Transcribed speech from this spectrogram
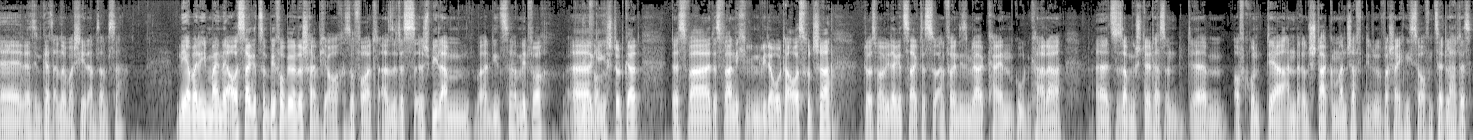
Äh, da sind ganz andere marschiert am Samstag. Nee, aber ich- meine Aussage zum BVB unterschreibe ich auch sofort. Also das äh, Spiel am äh, Dienstag, Mittwoch, äh, Mittwoch. gegen Stuttgart, das war, das war nicht ein wiederholter Ausrutscher. Du hast mal wieder gezeigt, dass du einfach in diesem Jahr keinen guten Kader äh, zusammengestellt hast und ähm, aufgrund der anderen starken Mannschaften, die du wahrscheinlich nicht so auf dem Zettel hattest,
